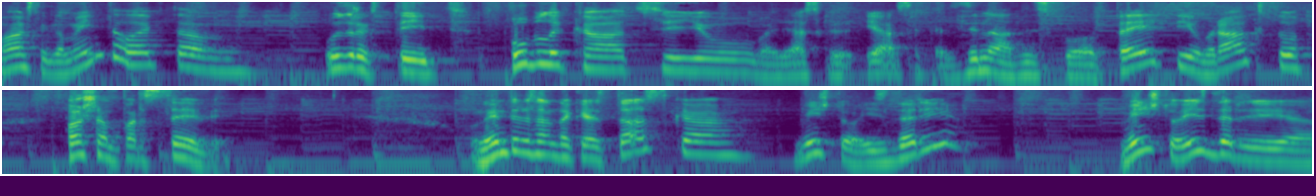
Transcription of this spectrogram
mākslīgam intelektam uzrakstīt publikāciju, vai jāsaka, jāsaka zinātnisko pētījumu rakstu pašam par sevi. Un interesantākais tas, ka viņš to izdarīja. Viņš to izdarīja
